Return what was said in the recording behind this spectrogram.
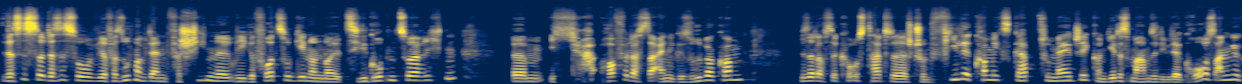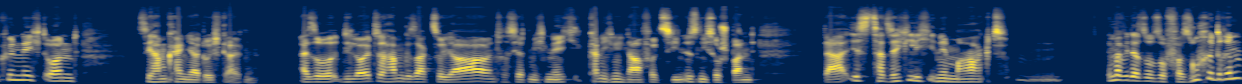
das ist so, das ist so, wir versuchen mal wieder in verschiedene Wege vorzugehen und neue Zielgruppen zu errichten. Ähm, ich hoffe, dass da einiges rüberkommt. Wizard of the Coast hatte schon viele Comics gehabt zu Magic und jedes Mal haben sie die wieder groß angekündigt und sie haben kein Jahr durchgehalten. Also die Leute haben gesagt, so ja, interessiert mich nicht, kann ich nicht nachvollziehen, ist nicht so spannend da ist tatsächlich in dem Markt hm, immer wieder so, so Versuche drin.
